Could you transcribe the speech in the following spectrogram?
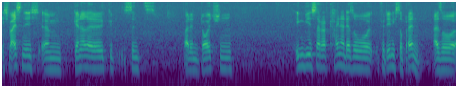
ich weiß nicht, ähm, generell gibt, sind bei den Deutschen, irgendwie ist da gerade keiner, der so, für den ich so brenne. Also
